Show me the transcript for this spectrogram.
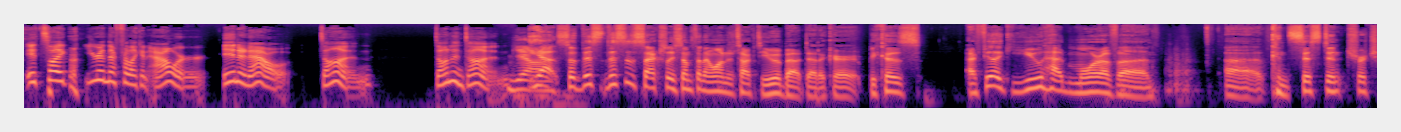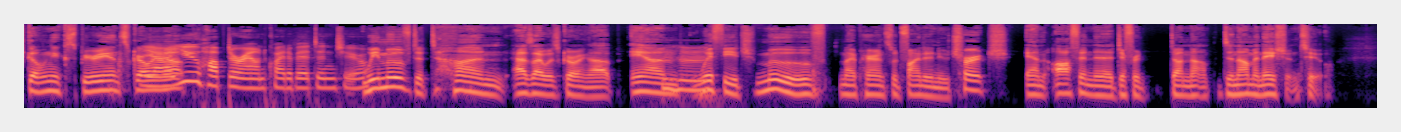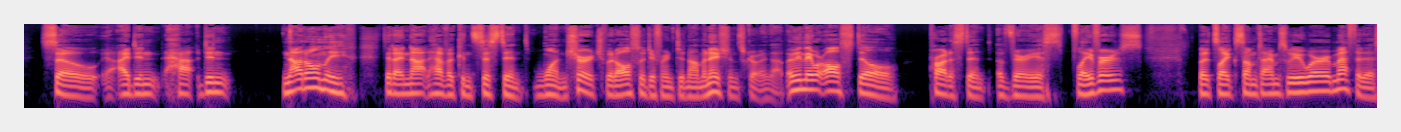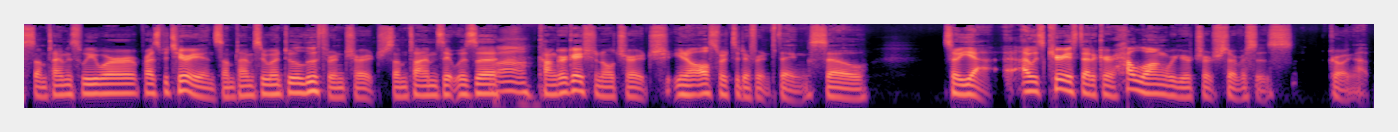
it's like you're in there for like an hour, in and out, done. Done and done. Yeah. yeah so this this is actually something i wanted to talk to you about dedeker because i feel like you had more of a, uh consistent church going experience growing yeah, up Yeah, you hopped around quite a bit, didn't you? we moved a ton as i was growing up and Mhm. with each move my parents would find a new church and often in a different denom- denomination too so i didn't have didn't not only did I not have a consistent one church, but also different denominations growing up. I mean, they were all still Protestant of various flavors, but it's like sometimes we were Methodist, sometimes we were Presbyterian, sometimes we went to a Lutheran church, sometimes it was a Wow. congregational church, you know, all sorts of different things. So, so yeah, I I was curious, Dedeker, how long were your church services growing up?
